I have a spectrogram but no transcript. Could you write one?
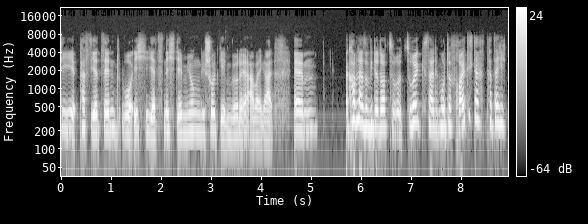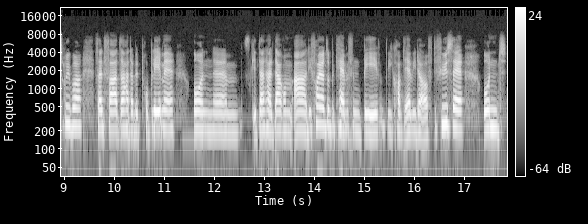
die passiert sind, wo ich jetzt nicht dem Jungen die Schuld geben würde, aber egal. Ähm, er kommt also wieder dort zurück. Seine Mutter freut sich da tatsächlich drüber. Sein Vater hat damit Probleme. Und ähm, es geht dann halt darum, A, die Feuer zu bekämpfen, B, wie kommt er wieder auf die Füße und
